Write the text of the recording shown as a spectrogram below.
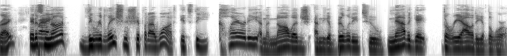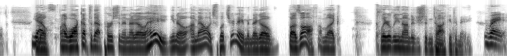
Right. And it's Right. not the relationship that I want. It's the clarity and the knowledge and the ability to navigate the reality of the world you know, I walk up to that person and I go, Hey, you know, I'm Alex, what's your name? And they go, buzz off. I'm like, clearly not interested in talking to me. right.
